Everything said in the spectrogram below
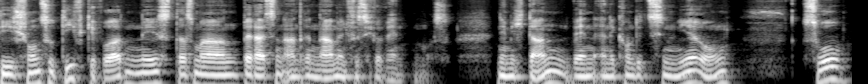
die schon so tief geworden ist, dass man bereits einen anderen Namen für sie verwenden muss. Nämlich dann, wenn eine Konditionierung so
